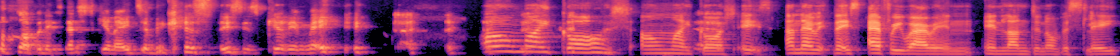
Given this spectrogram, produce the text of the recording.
the top of this escalator because this is killing me. oh my gosh. Oh my gosh. It's i know it, it's everywhere in in london obviously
